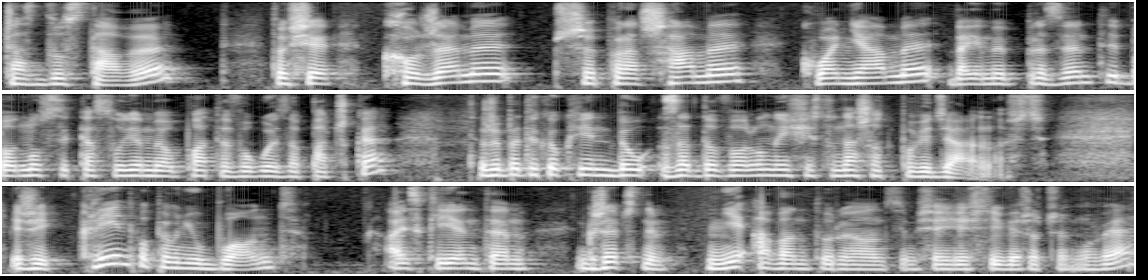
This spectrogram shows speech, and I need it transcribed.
czas dostawy, to się korzemy, przepraszamy, kłaniamy, dajemy prezenty, bonusy, kasujemy opłatę w ogóle za paczkę, żeby tylko klient był zadowolony, jeśli jest to nasza odpowiedzialność. Jeżeli klient popełnił błąd, a jest klientem grzecznym, nie awanturującym się, jeśli wiesz o czym mówię,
